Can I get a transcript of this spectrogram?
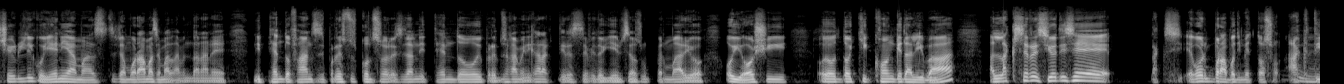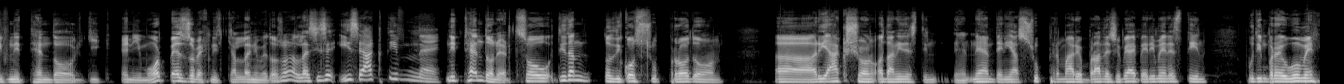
και όλη η οικογένεια μας, τα μωρά μας έμαθαμε να είναι Nintendo fans. Τις πρώτες τους κονσόλες ήταν Nintendo, οι πρώτες τους χαμένοι χαρακτήρες σε video games ήταν Super Mario, ο Yoshi, ο Donkey Kong κτλ. Αλλά ξέρω εσύ ότι είσαι... Εντάξει, εγώ δεν μπορώ να πω ότι είμαι τόσο active Nintendo geek anymore. Παίζω παιχνίδια, αλλά δεν είμαι τόσο. Αλλά εσύ είσαι, είσαι active Ναι. Nintendo nerd. So, τι ήταν το δικό σου πρώτο uh, reaction όταν είδες την νέα ταινία Super Mario Brothers η οποία περίμενες την που την προηγούμενη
